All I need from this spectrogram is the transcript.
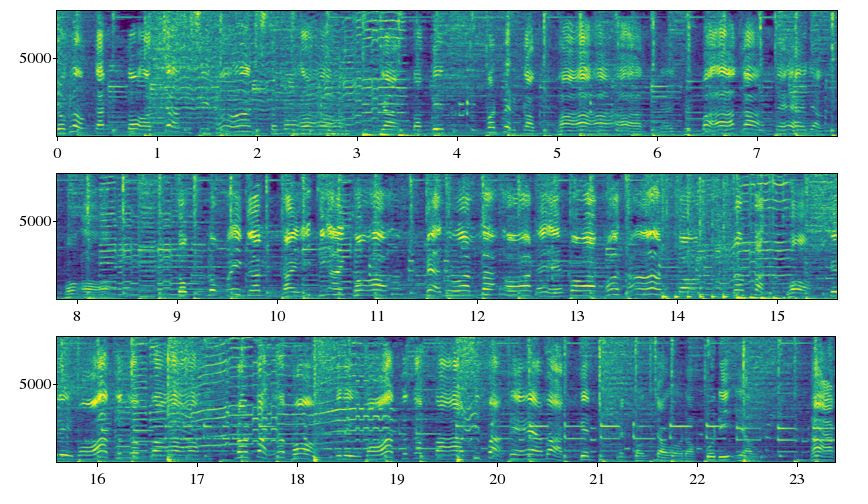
ตกลงกันก่อนจังสิทอนสมองอย่างบางเบ็นมันเป็นกำพาแค่ขึ้นมากาแน่ยังพอ ตกลงไม่เงินใครที่ไอ้ขอแม่นวลละออได้บอกขอถามก่อนน้ำปั่นพอก็เลยหมอคือกำบานอนปั่นละพอก็เลยหมอคือกำบาสิปะแม่บากเป็นเป็นของเจ้าดอกผู้เดียวหาก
